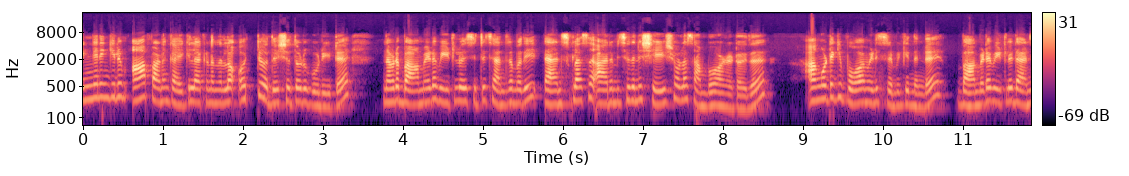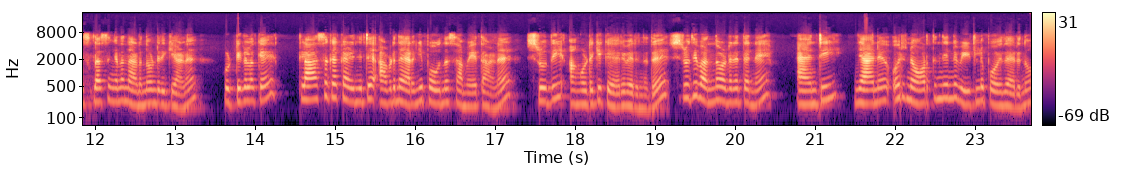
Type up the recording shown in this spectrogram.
എങ്ങനെങ്കിലും ആ പണം കൈക്കലാക്കണം എന്നുള്ള ഒറ്റ ഉദ്ദേശത്തോട് കൂടിയിട്ട് നമ്മുടെ ബാമയുടെ വീട്ടിൽ വെച്ചിട്ട് ചന്ദ്രമതി ഡാൻസ് ക്ലാസ് ആരംഭിച്ചതിന് ശേഷമുള്ള സംഭവമാണ് കേട്ടോ ഇത്. അങ്ങോട്ടേക്ക് പോകാൻ വേണ്ടി ശ്രമിക്കുന്നുണ്ട്. ബാമയുടെ വീട്ടിൽ ഡാൻസ് ക്ലാസ് ഇങ്ങനെ നടന്നുകൊണ്ടിരിക്കുകയാണ്. കുട്ടികളൊക്കെ ക്ലാസ് ഒക്കെ കഴിഞ്ഞിട്ട് അവിടെ നിന്ന് ഇറങ്ങി പോകുന്ന സമയത്താണ് ശ്രുതി അങ്ങോട്ടേക്ക് കയറി വരുന്നത്. ശ്രുതി വന്ന ഉടനെ തന്നെ ആന്റി ഞാൻ ഒരു നോർത്ത് ഇന്ത്യന്റെ വീട്ടിൽ പോയതായിരുന്നു.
